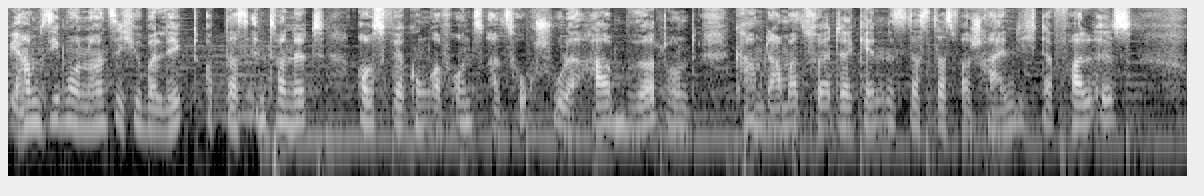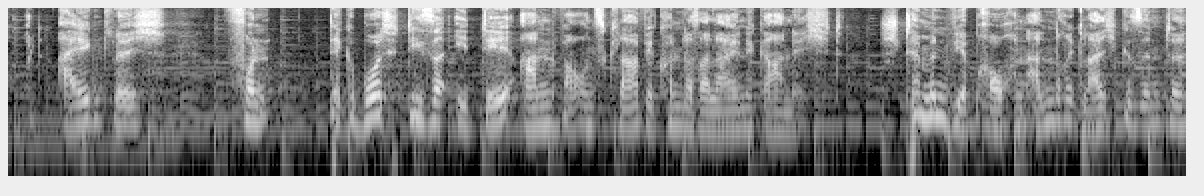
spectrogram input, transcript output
Wir haben 97 überlegt, ob das Internet Auswirkungen auf uns als Hochschule haben wird und kamen damals zur Erkenntnis, dass das wahrscheinlich der Fall ist. Und eigentlich von der Geburt dieser Idee an war uns klar, wir können das alleine gar nicht stemmen. Wir brauchen andere Gleichgesinnte,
